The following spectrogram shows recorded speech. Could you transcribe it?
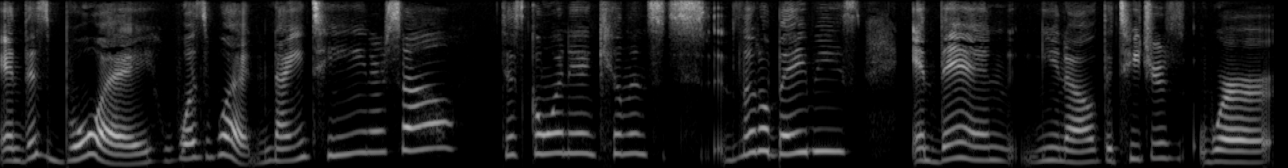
And this boy was what, 19 or so? Just going in killing little babies. And then, you know, the teachers were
